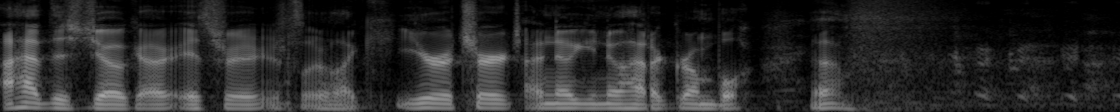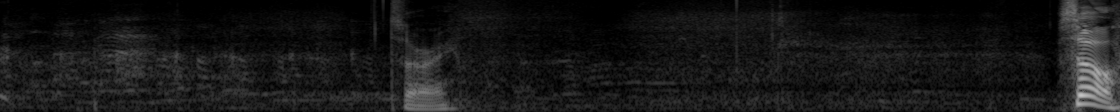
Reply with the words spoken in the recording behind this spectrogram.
I have this joke. It's, it's like, you're a church. I know you know how to grumble. Uh, sorry. So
